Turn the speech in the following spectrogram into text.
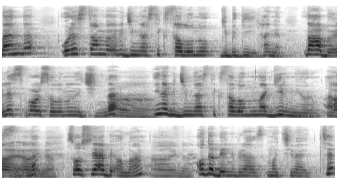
Ben de orası tam böyle bir jimnastik salonu gibi değil. Hani daha böyle spor salonunun içinde. Ha. Yine bir jimnastik salonuna girmiyorum aslında. Ay- aynen. Sosyal bir alan. Aynen. O da beni biraz motive etti.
